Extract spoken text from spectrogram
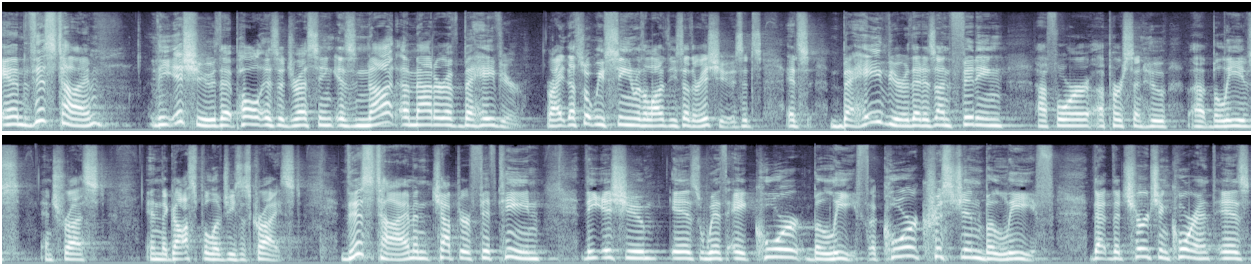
And this time, the issue that Paul is addressing is not a matter of behavior, right? That's what we've seen with a lot of these other issues. It's, it's behavior that is unfitting uh, for a person who uh, believes and trusts in the gospel of Jesus Christ. This time, in chapter 15, the issue is with a core belief, a core Christian belief that the church in Corinth is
